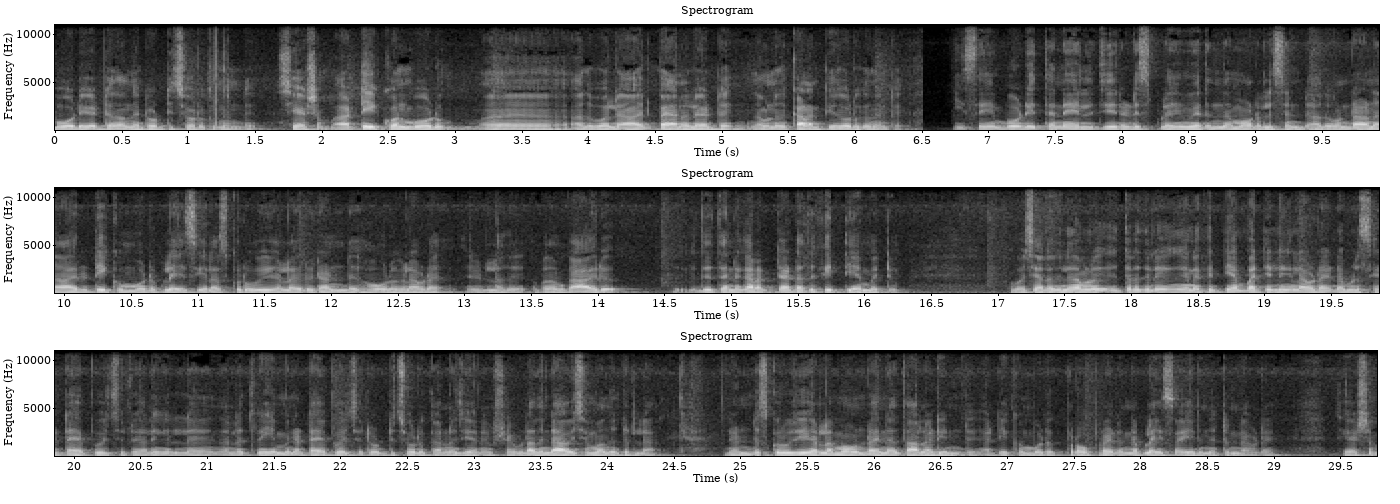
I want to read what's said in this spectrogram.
ബോഡിയായിട്ട് നന്നായിട്ട് ഒട്ടിച്ചു കൊടുക്കുന്നുണ്ട്. ശേഷം ആ ടീക്കോൺ ബോർഡും അതുപോലെ ആ ഒരു പാനലായിട്ട് നമ്മൾ കണക്ട് ചെയ്ത് കൊടുക്കുന്നുണ്ട്. ഈ സെയിം ബോഡിയിൽ തന്നെ എൽ ജിയുടെ ഡിസ്പ്ലേയും വരുന്ന മോഡൽസ് ഉണ്ട്. അതുകൊണ്ടാണ് ആ ഒരു ടീക്കോൺ ബോർഡ് പ്ലേസ് ചെയ്യാൻ സ്ക്രൂ ചെയ്യാനുള്ള ഒരു രണ്ട് ഹോളുകൾ അവിടെ ഉള്ളത്. അപ്പോൾ നമുക്ക് ആ ഒരു ഇതിൽ തന്നെ കറക്റ്റായിട്ട് അത് ഫിറ്റ് ചെയ്യാൻ പറ്റും. അപ്പോൾ ചിലതിൽ നമ്മൾ ഇത്തരത്തിൽ ഇങ്ങനെ ഫിറ്റ് ചെയ്യാൻ പറ്റില്ലെങ്കിൽ അവിടെ ഡബിൾ സൈഡ് ടൈപ്പ് വെച്ചിട്ട് അല്ലെങ്കിൽ നല്ല ത്രീ എമ്മിന്റെ ടൈപ്പ് വെച്ചിട്ട് ഒട്ടിച്ച് കൊടുക്കാനാണ് ചെയ്യുന്നത്. പക്ഷേ ഇവിടെ അതിന്റെ ആവശ്യം വന്നിട്ടില്ല. രണ്ട് സ്ക്രൂ ചെയ്യാനുള്ള മൗണ്ട് അതിനകത്ത് ആൾറെഡി ഉണ്ട്. ആ പ്രോപ്പറായിട്ട് തന്നെ പ്ലേസ് ആയി ഇരുന്നിട്ടുണ്ട് അവിടെ. ശേഷം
